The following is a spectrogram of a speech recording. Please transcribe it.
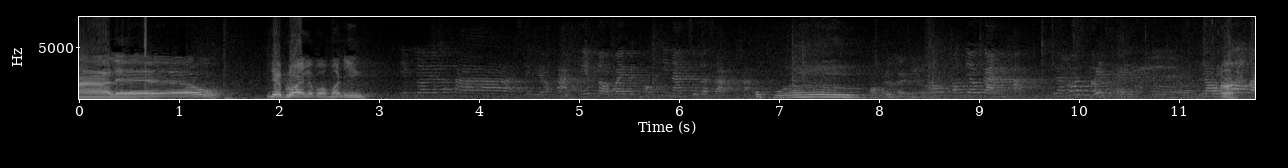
มาแล้ว เรียบร้อยแล้วบอกมันอิงเรียบร้อยแล้วค่ะ เสร็จแล้วค่ะ เทปต่อไปเป็นของพี่นัทสุรศักดิ์ค่ะโอ้โหห้องเดียวกันค่ะ แล้วเขาจะไปใส่ตัวเราก็ไป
